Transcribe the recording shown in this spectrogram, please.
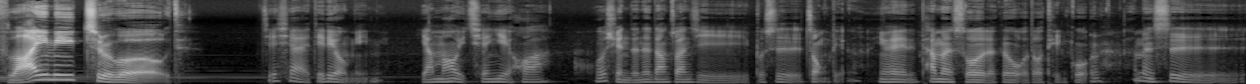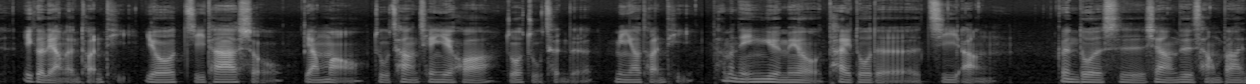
Fly me to the world。接下来第六名，《羊毛与千叶花》。我选的那张专辑不是重点因为他们所有的歌我都听过了。他们是一个两人团体，由吉他手羊毛、主唱千叶花所组成的民谣团体。他们的音乐没有太多的激昂，更多的是像日常般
